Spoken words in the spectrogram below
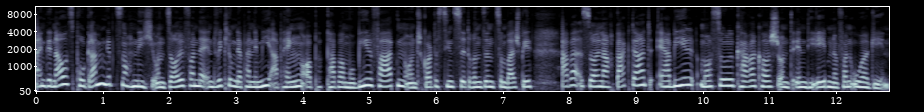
Ein genaues Programm gibt's noch nicht und soll von der Entwicklung der Pandemie abhängen, ob Papamobilfahrten und Gottesdienste drin sind zum Beispiel. Aber es soll nach Bagdad, Erbil, Mosul, Karakosch und in die Ebene von Ur gehen.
